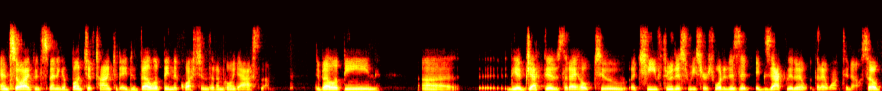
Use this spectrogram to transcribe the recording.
and so I've been spending a bunch of time today developing the questions that I'm going to ask them, developing uh, the objectives that I hope to achieve through this research. What is it exactly that I, that I want to know. So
